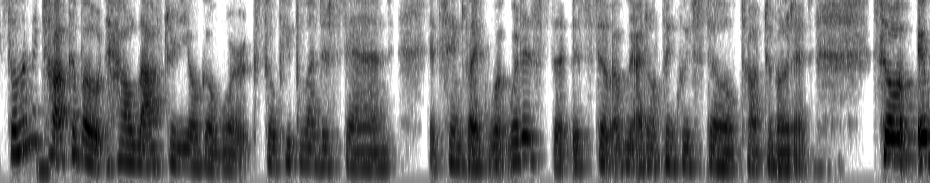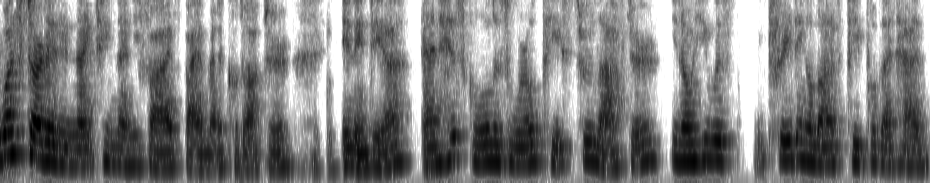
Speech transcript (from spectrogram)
So let me talk about how laughter yoga works so people understand. It seems like what what is the it's still I don't think we've still talked about it. So it was started in 1995 by a medical doctor in India, and his goal is world peace through laughter. You know, he was treating a lot of people that had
